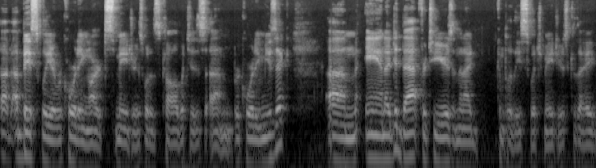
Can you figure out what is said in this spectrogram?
a, basically a recording arts major, is what it's called, which is um, recording music. Um, and I did that for two years, and then I completely switched majors because I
